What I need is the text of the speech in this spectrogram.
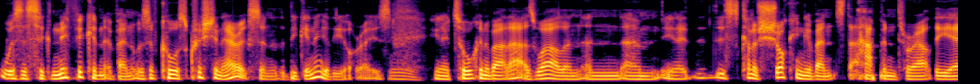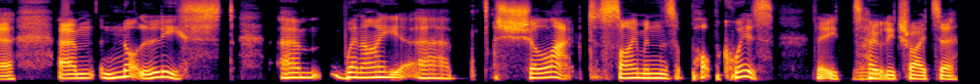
was a significant event was, of course, Christian Eriksen at the beginning of the Euros. Mm. You know, talking about that as well, and and um, you know this kind of shocking events that happened throughout the year, um, not least. Um, when I uh, shellacked Simon's pop quiz that he mm. totally tried to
